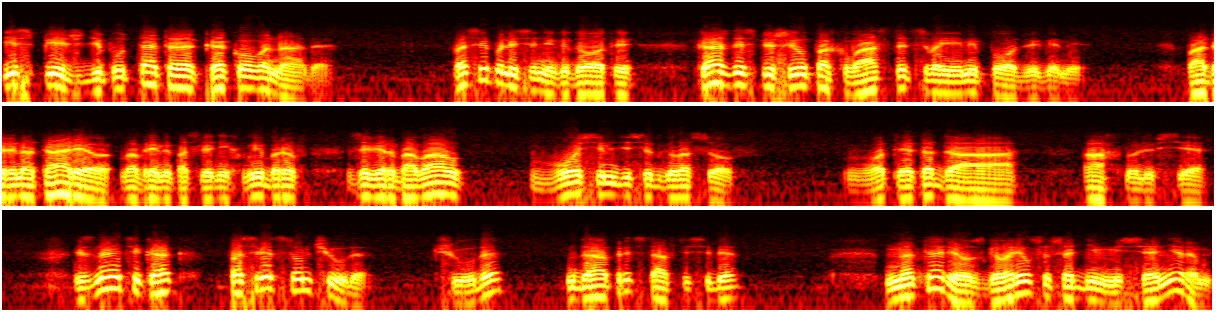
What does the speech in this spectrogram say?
испечь депутата какого надо. Посыпались анекдоты, Каждый спешил похвастать своими подвигами. Падре Нотарио во время последних выборов завербовал 80 голосов. «Вот это да!» — ахнули все. «И знаете как? Посредством чуда». «Чудо? Да, представьте себе». Нотариус говорился с одним миссионером,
